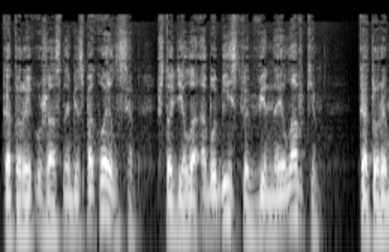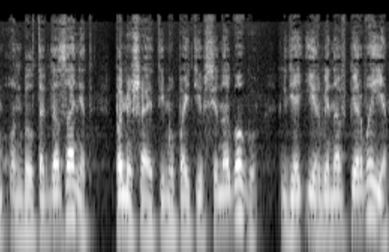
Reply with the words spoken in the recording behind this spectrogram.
который ужасно беспокоился, что дело об убийстве в винной лавке, которым он был тогда занят, помешает ему пойти в синагогу, где Ирвина впервые.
